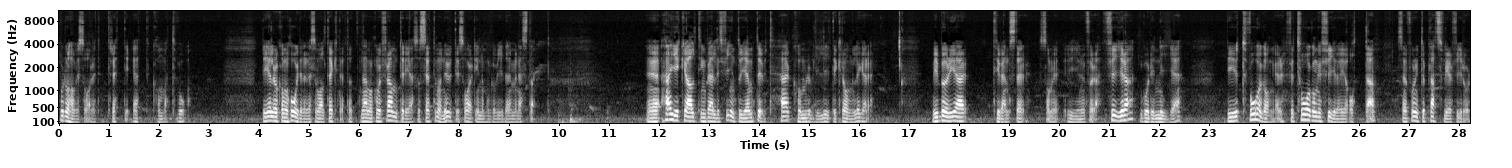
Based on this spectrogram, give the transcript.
Och då har vi svaret 31,2. Det gäller att komma ihåg det där decimaltecknet. Att när man kommer fram till det så sätter man ut det svaret innan man går vidare med nästa. Eh, här gick ju allting väldigt fint och jämnt ut. Här kommer det bli lite krångligare. Vi börjar till vänster som i den förra. 4 går det 9. Det är ju två gånger, för två gånger fyra är åtta. Sen får det inte plats fler fyror.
